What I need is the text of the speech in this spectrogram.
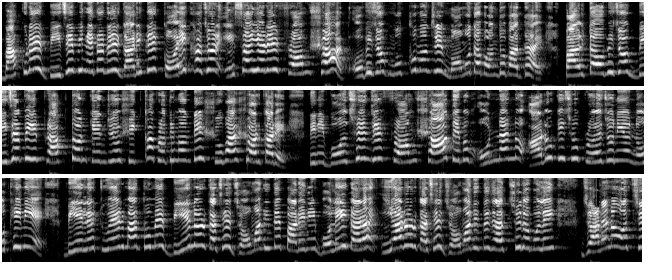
বাঁকুড়ায় বিজেপি নেতাদের গাড়িতে কয়েক হাজার এসআইআর এর ফর্ম সাত, অভিযোগ মুখ্যমন্ত্রী মমতা বন্দ্যোপাধ্যায়। পাল্টা অভিযোগ বিজেপির প্রাক্তন কেন্দ্রীয় শিক্ষা প্রতিমন্ত্রী সুভাষ সরকারের। তিনি বলছেন যে ফর্ম সাত এবং অন্যান্য আরও কিছু প্রয়োজনীয় নথি নিয়ে বিএলএ টু এর মাধ্যমে বিএলওর কাছে জমা দিতে পারেনি বলেই তারা ইআরওর কাছে জমা দিতে যাচ্ছিল বলেই জানানো হচ্ছে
